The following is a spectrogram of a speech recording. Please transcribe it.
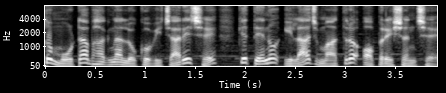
તો મોટાભાગના લોકો વિચારે છે કે તેનો ઈલાજ માત્ર ઓપરેશન છે.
